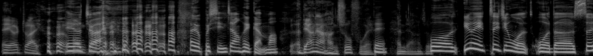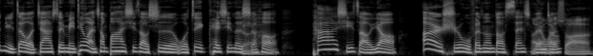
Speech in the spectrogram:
，Air Dry，Air Dry。哎呦，不行，这样会感冒。凉凉很舒服哎，对，很凉很舒服。我因为最近我我的孙女在我家，所以每天晚上帮她洗澡是我最开心的时候。她洗澡要。二十五分钟到三十分钟，玩耍。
